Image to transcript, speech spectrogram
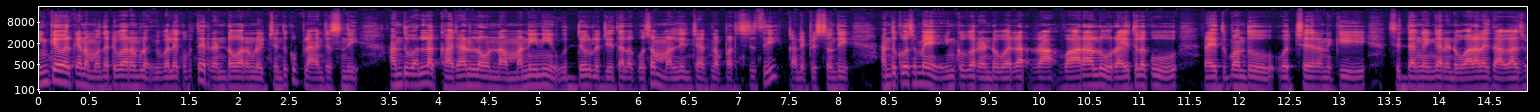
ఇంకెవరికైనా మొదటి వారంలో ఇవ్వలేకపోతే రెండో వారంలో ఇచ్చేందుకు ప్లాన్ చేస్తుంది. అందువల్ల ఖజానాలో ఉన్న మనీని ఉద్యోగుల జీతాల కోసం మళ్ళించాల్సిన పరిస్థితి కనిపిస్తుంది. అందుకోసమే ఇంకొక రెండు వార- వారాలు రైతులకు రైతు బంధు వచ్చేదానికి సిద్ధంగా ఇంకా రెండు వారాలు అయితే ఆగాల్సి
